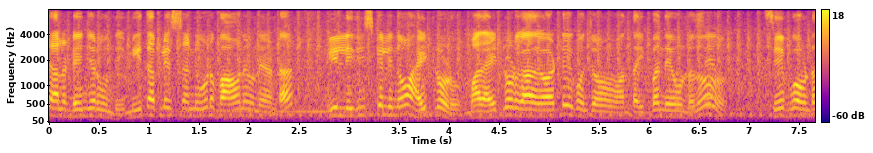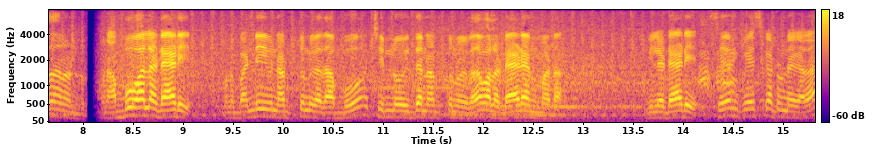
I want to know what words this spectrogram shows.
చాలా డేంజర్ ఉంది. మిగతా ప్లేసెస్ అన్ని కూడా బాగానే ఉన్నాయంట. వీళ్ళు తీసుకెళ్ళిందో హైట్ రోడ్ మాది హైట్ రోడ్ కాదు కాబట్టి కొంచెం అంత ఇబ్బంది ఏమి ఉండదు. సేఫ్గా ఉంటుంది అని అంటారు మన అబ్బు వాళ్ళ డాడీ. మన బండి నడుపుతుంది కదా అబ్బు. చిన్ను ఇద్దరు నడుపుతున్నారు కదా వాళ్ళ డాడీ అనమాట వీళ్ళ డాడీ సేమ్ ఫేస్ కట్ ఉన్నాయి కదా.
